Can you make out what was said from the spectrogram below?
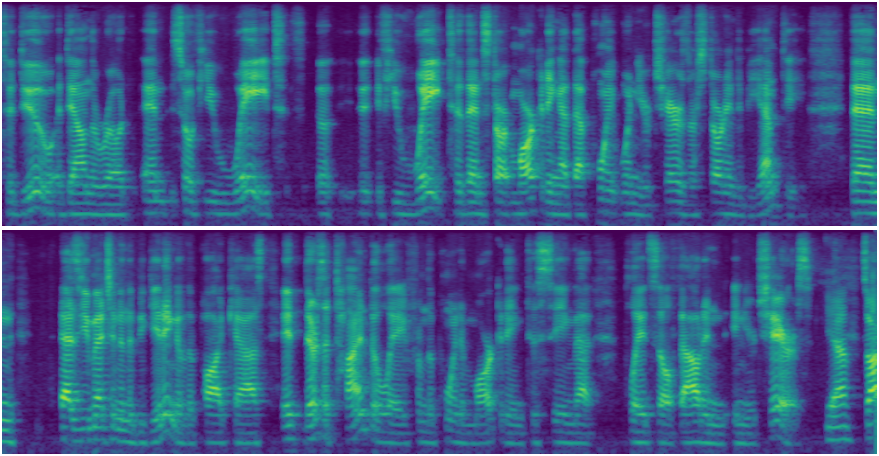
to do down the road. And so if you wait, uh, if you wait to then start marketing at that point when your chairs are starting to be empty, then as you mentioned in the beginning of the podcast, it, there's a time delay from the point of marketing to seeing that play itself out in, in your chairs. Yeah. So I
